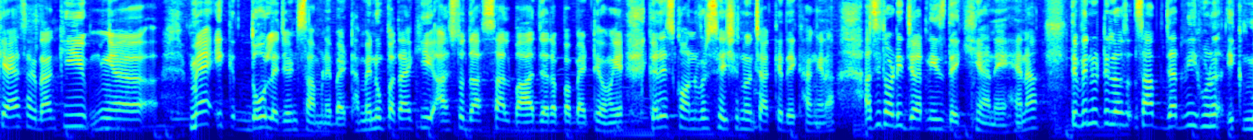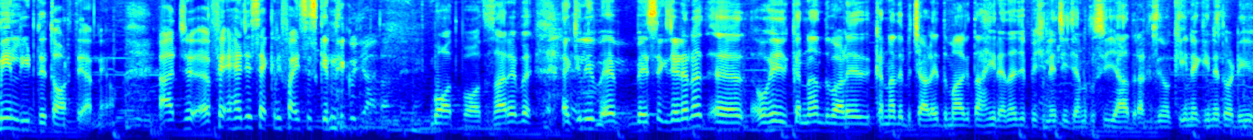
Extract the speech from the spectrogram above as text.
ਕਹਿ ਸਕਦਾ ਕਿ ਮੈਂ ਇੱਕ ਦੋ ਲੈਜੈਂਡ ਸਾਹਮਣੇ ਬੈਠਾ। ਮੈਨੂੰ ਪਤਾ ਹੈ ਕਿ ਅੱਜ ਤੋਂ 10 ਸਾਲ ਬਾਅਦ ਜਦ ਆਪਾਂ ਬੈਠੇ ਹੋਵਾਂਗੇ ਕਦੇ ਇਸ ਕਨਵਰਸੇਸ਼ਨ ਨੂੰ ਚੱਕ ਕੇ ਦੇਖਾਂਗੇ ਨਾ। ਅਸੀਂ ਤੁਹਾਡੀ ਜਰਨੀਜ਼ ਦੇਖੀਆਂ ਨੇ ਹੈਨਾ ਤੇ ਵਿਨੂ ਢਿੱਲੋਂ ਸਾਹਿਬ ਜਦ ਵੀ ਹੁਣ ਇੱਕ ਮੇਨ ਲੀਡ ਦੇ ਤੌਰ ਤੇ ਆਨੇ ਹੋ ਅੱਜ ਫਿਰ ਇਹ ਜੇ ਸੈਕਰੀਫਾਈਸਸ ਕਿੰਨੇ ਕੁ ਜ਼ਿਆਦਾ ਹੁੰਦੇ ਨੇ? ਬਹੁਤ ਬਹੁਤ। ਸਾਰੇ ਐਕਚੁਅਲੀ ਬੇਸਿਕ ਜਿਹੜੇ ਨਾ ਉਹੀ ਕੰਨਾਂ ਦੁਆਲੇ ਕੰਨਾਂ ਦੇ ਵਿਚਾਲੇ ਦਿਮਾਗ ਤਾਂ ਹੀ ਰਹਿੰਦਾ ਜੇ ਪਿਛਲੀਆਂ ਚੀਜ਼ਾਂ ਨੂੰ ਤੁਸੀਂ ਯਾਦ ਰੱਖਦੇ ਹੋ। ਕਿਹਨੇ ਕਿਹਨੇ ਤੁਹਾਡੀ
